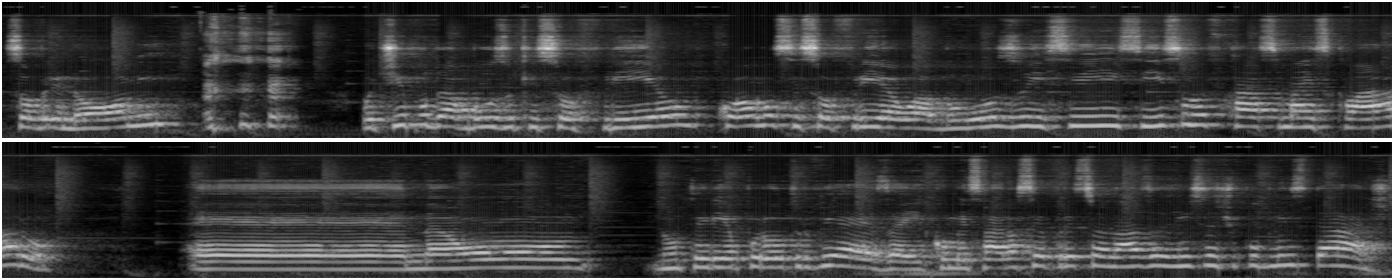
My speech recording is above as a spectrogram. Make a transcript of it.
sobrenome, o tipo do abuso que sofriam, como se sofria o abuso, e se, se isso não ficasse mais claro, é, não, não teria por outro viés. Aí começaram a ser pressionadas as agências de publicidade.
